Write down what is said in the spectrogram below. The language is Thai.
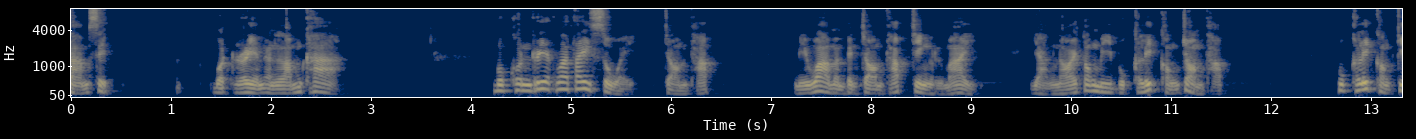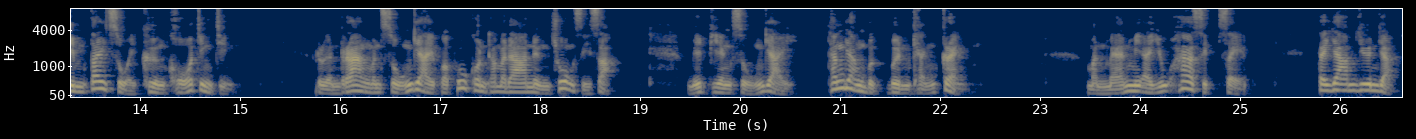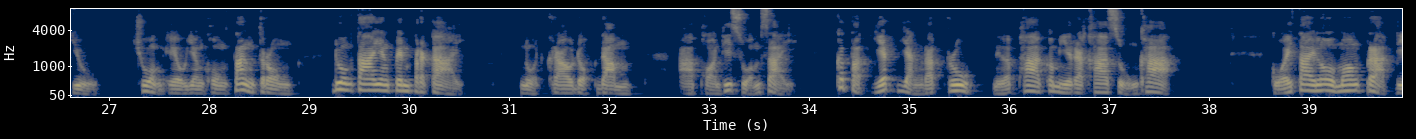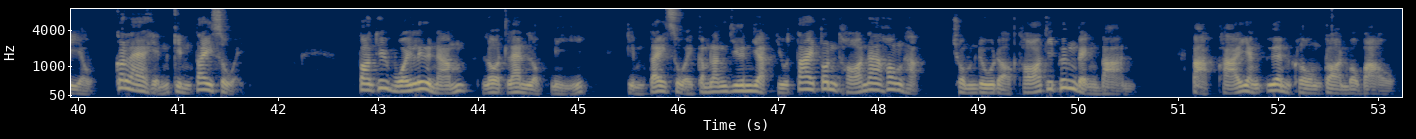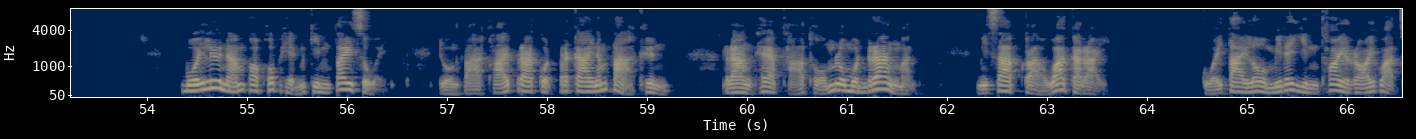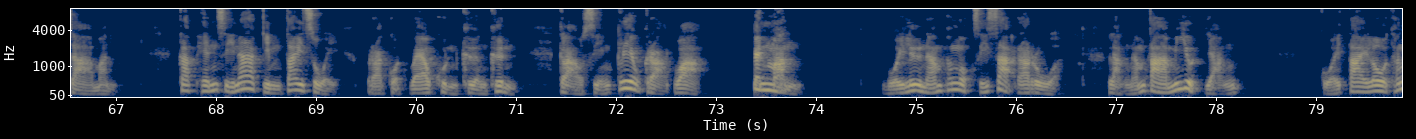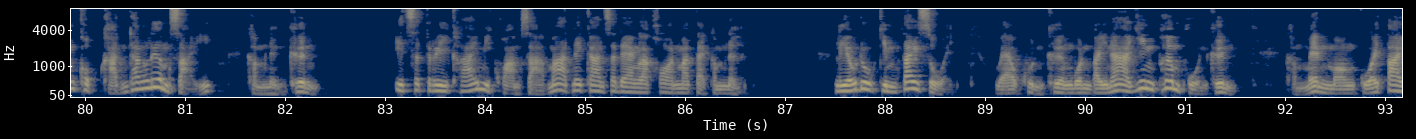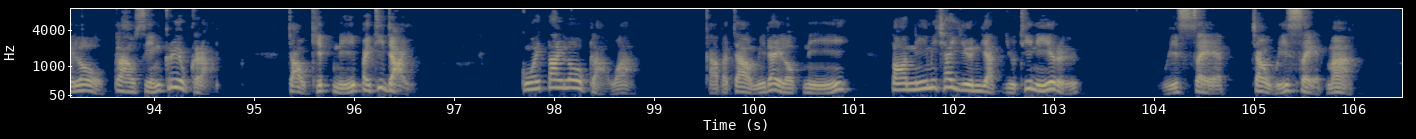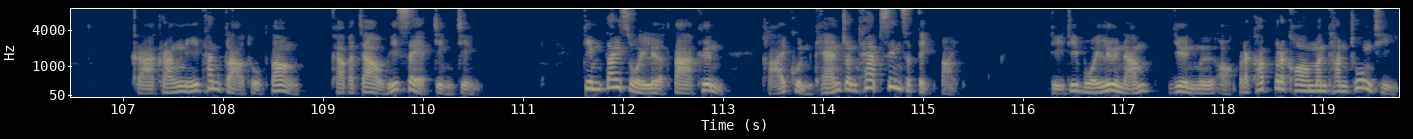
30 บทเรียนอันล้ำค่า บุคคลเรียกว่าไต้สวย จอมทัพ มีว่ามันเป็นจอมทัพจริงหรือไม่ อย่างน้อยต้องมีบุคลิกของจอมทัพ บุคลิกของกิมไต้สวยเคืองโคจริง ๆ เรือนร่างมันสูงใหญ่กว่าผู้คนธรรมดาหนึ่งช่วงศีรษะ มีเพียงสูงใหญ่ ทั้งยังบึกบึนแข็งแกร่ง มันแม้นมีอายุห้าสิบเศษ แต่ยามยืนหยัดอยู่ ช่วงเอวยังคงตั้งตรง ดวงตายังเป็นประกาย หนวดคราวดกดำอาภรที่สวมใส่ ก็ตัดเย็บอย่างรัดรูปเนื้อผ้าก็มีราคาสูงค่ากวยใต้โล่มองปราดเดียว ก็แลเห็นกิมใต้สวย ตอนที่บวยลื่นน้ำโลดแล่นหลบหนี กิมใต้สวยกำลังยืนหยัดอยู่ใต้ต้นท้อหน้าห้องหับ ชมดูดอกท้อที่เพิ่งเบ่งบาน ปากคล้ายยังเอื้อนโครงกรอนเบาๆบวยลื่นน้ำพอพบเห็นกิมใต้สวย ดวงตาคล้ายปรากฏประกายน้ำตาขึ้น ร่างแทบถาโถมลงบนร่างมัน มิทราบกล่าวว่ากระไรกวยใต้โล่มิได้ยินถ้อยร้อยกว่าจามัน กลับเห็นสีหน้ากิมใต้สวย ปรากฏแววขุนเคืองขึ้น กล่าวเสียงเกลี้ยวกราดว่า เป็นมันบวยลื่นน้ำพงกศีรษะระรัว หลังน้ำตาไม่หยุดยัง้งกวยใต้โล่ทั้งขบขันทั้งเลื่อมใสคำหนึ่งขึ้น อิสตรีคล้ายมีความสามารถในการแสดงละครมาแต่กำเนิด เหลียวดูกิมใต้สวย แววขุนเคืองบนใบหน้ายิ่งเพิ่มผูนขึ้นคำเม่นมองกวยใต้โล่กล่าวเสียงเกรี้ยวกราด เจ้าคิดหนีไปที่ใด กวยใต้โล่กล่าวว่า ข้าพเจ้ามิได้หลบหนี ตอนนี้ไม่ใช่ยืนหยัดอยู่ที่นี้หรือ วิเศษ เจ้าวิเศษมาก คราครั้งนี้ท่านกล่าวถูกต้อง ข้าพเจ้าวิเศษจริง ๆ กิมใต้สวยเหลือกตาขึ้น คล้ายขุนแค้นจนแทบสิ้นสติไป ดีที่บวยลื่นน้ำยื่นมือออกประคับประคองมันทันท่วงที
